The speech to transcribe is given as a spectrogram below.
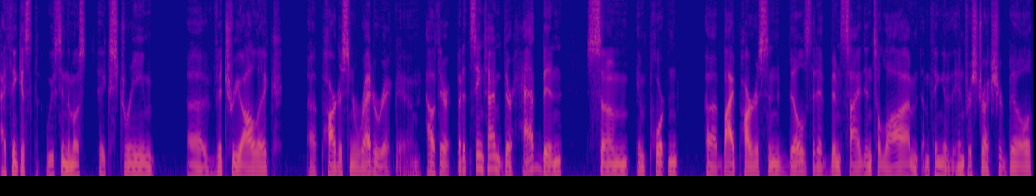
I think it's we've seen the most extreme, uh, vitriolic, uh, partisan rhetoric yeah. out there. But at the same time, there have been some important uh, bipartisan bills that have been signed into law. I'm, I'm, thinking of the infrastructure bill,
